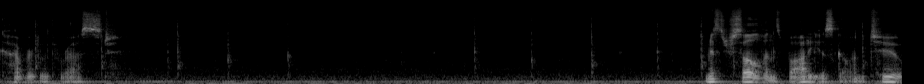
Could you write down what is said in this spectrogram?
Covered with rust. Mr. Sullivan's body is gone too.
